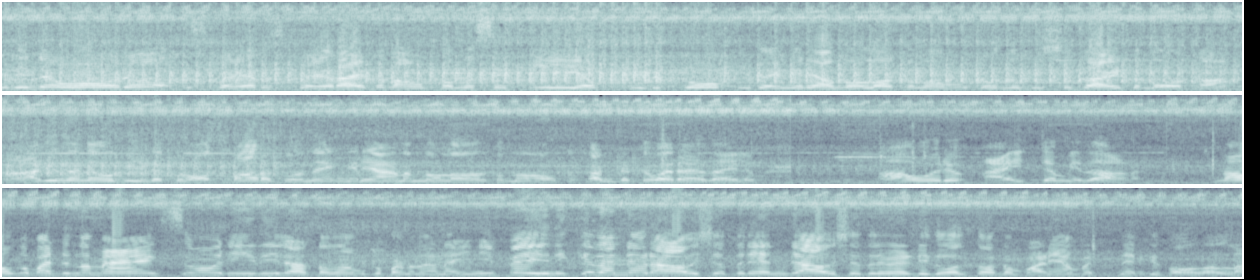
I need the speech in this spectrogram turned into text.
ഇതിന്റെ ഓരോ സ്ക്വയർ സ്ക്വയർ ആയിട്ട് നമുക്കൊന്ന് സെറ്റ് ചെയ്യാം എടുക്കും. ഇത് എങ്ങനെയാണെന്നുള്ളതൊക്കെ നമുക്കൊന്ന് വിശദമായിട്ട് നോക്കാം. ആദ്യം തന്നെ നമുക്ക് ഇതിന്റെ ക്രോസ് ബാറൊക്കെ ഒന്ന് എങ്ങനെയാണെന്നുള്ളതൊക്കെ ഒന്ന് നമുക്ക് കണ്ടിട്ട് വരാം ഏതായാലും. ആ ഒരു ഐറ്റം ഇതാണ്. നമുക്ക് പറ്റുന്ന മാക്സിമം രീതിയിലാട്ടോ നമുക്ക് പണിതാണ് ഇനിയിപ്പോൾ എനിക്ക് തന്നെ ഒരു ആവശ്യത്തിന് എന്റെ ആവശ്യത്തിന് വേണ്ടി ഇതുപോലത്തെ ഒരെണ്ണം പണിയാൻ പറ്റുന്ന എനിക്ക് തോന്നണില്ല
